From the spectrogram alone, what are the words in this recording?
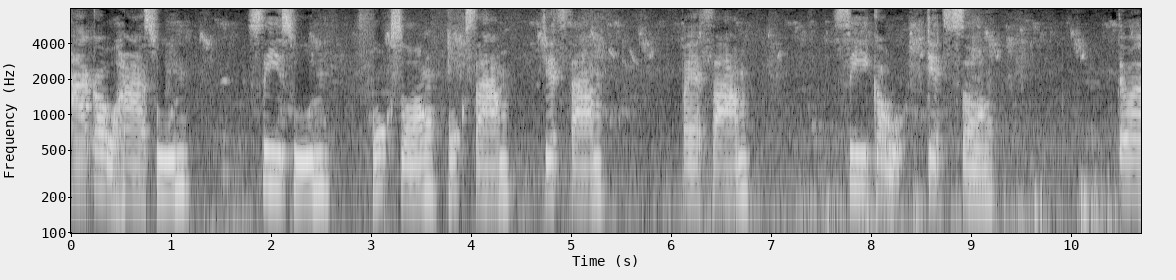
ห้าเก้าห้าศูนย์ สี่ศูนย์หกสองหกสามเจ็ดสามแปดสามสี่เก้าเจ็ดสองแต่ว่า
